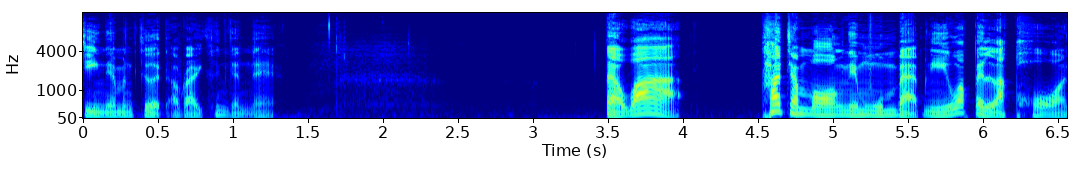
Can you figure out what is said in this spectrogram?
ริงๆเนี่ยมันเกิดอะไรขึ้นกันแน่ แต่ว่าถ้าจะมองในมุมแบบนี้ว่าเป็นละคร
